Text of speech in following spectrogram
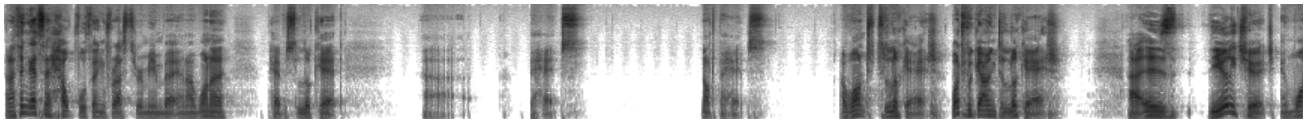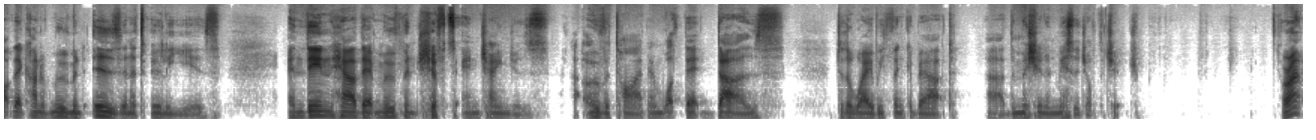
And I think that's a helpful thing for us to remember. And I want to perhaps look at, uh, perhaps, not perhaps, I want to look at, what we're going to look at uh, is the early church and what that kind of movement is in its early years, and then how that movement shifts and changes uh, over time, and what that does to the way we think about uh, the mission and message of the church. All right?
